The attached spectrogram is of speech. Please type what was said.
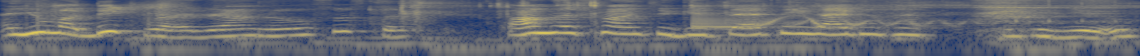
and you're my big brother. I'm your little sister. I'm just trying to get that thing I can to you.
